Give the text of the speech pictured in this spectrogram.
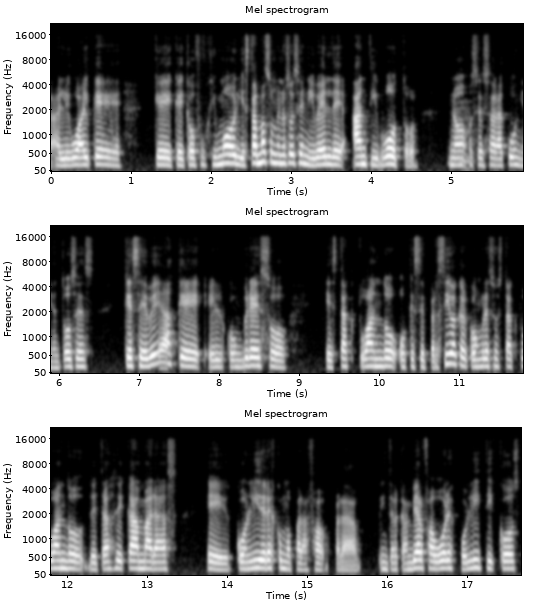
Al igual que, que, que, con Fujimori, está más o menos a ese nivel de antivoto, ¿no? Mm. César Acuña. Entonces, que se vea que el Congreso está actuando o que se perciba que el Congreso está actuando detrás de cámaras eh, con líderes como para, para intercambiar favores políticos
